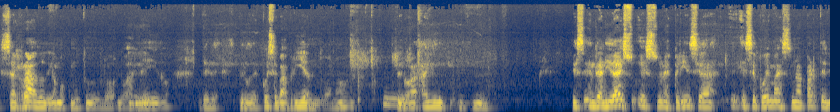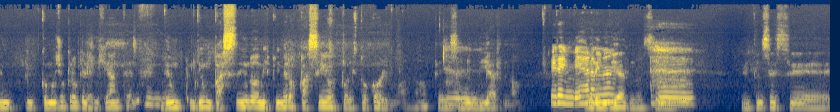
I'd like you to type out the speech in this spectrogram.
cerrado, digamos, como tú lo, has leído, pero después se va abriendo, ¿no? Pero hay un... Es, en realidad es, es, una experiencia, ese poema es una parte de un, como yo creo que les dije antes, de, un, de, un de uno de mis primeros paseos por Estocolmo, ¿no? que es en invierno. Era invierno. Era invierno, sí. Ah. Entonces eh,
